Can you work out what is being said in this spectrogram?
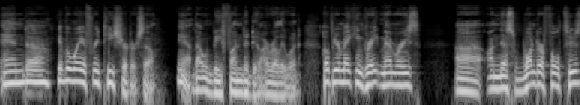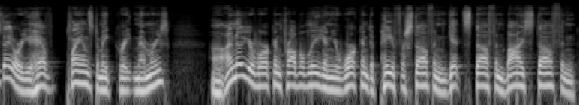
and uh, give away a free t shirt or so. Yeah, that would be fun to do. I really would. Hope you're making great memories uh, on this wonderful Tuesday, or you have plans to make great memories. Uh, I know you're working probably, and you're working to pay for stuff and get stuff and buy stuff and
